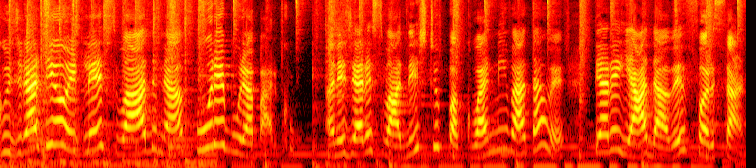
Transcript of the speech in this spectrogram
ગુજરાતીઓ એટલે સ્વાદના પૂરેપૂરા પારખું. અને જ્યારે સ્વાદિષ્ટ પકવાનની વાત આવે, ત્યારે યાદ આવે ફરસાણ.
